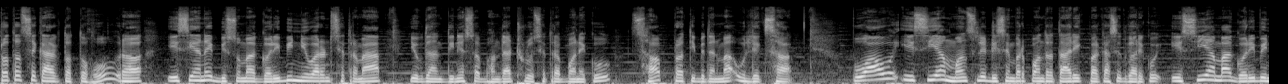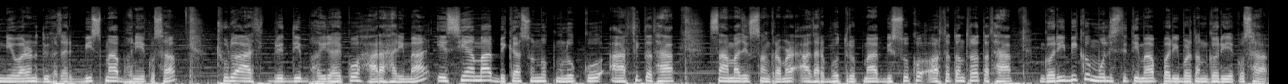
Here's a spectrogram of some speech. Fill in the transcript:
प्रत्यक्ष कारक तत्व हो र एसिया नै विश्वमा गरिबी निवारण क्षेत्रमा योगदान दिने सबभन्दा ठूलो क्षेत्र बनेको छ प्रतिवेदनमा उल्लेख छ। पोआओ एसिया मञ्चले डिसेम्बर पन्ध्र तारिक प्रकाशित गरेको एसियामा गरिबी निवारण दुई हजार बिसमा भनिएको छ। ठूलो आर्थिक वृद्धि भइरहेको हाराहारीमा एसियामा विकासोन्मुख मुलुकको आर्थिक तथा सामाजिक सङ्क्रमण आधारभूत रूपमा विश्वको अर्थतन्त्र तथा गरिबीको मूल स्थितिमा परिवर्तन गरिएको छ।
